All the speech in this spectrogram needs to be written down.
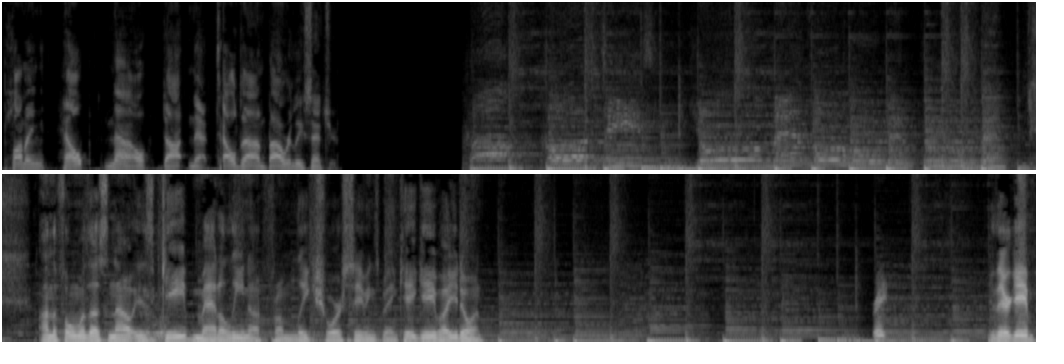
Plumbinghelpnow.net. Tell Don Bauerle sent you. On the phone with us now is Gabe Madalena from Lakeshore Savings Bank. Hey, Gabe, how you doing? Great. You there, Gabe?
